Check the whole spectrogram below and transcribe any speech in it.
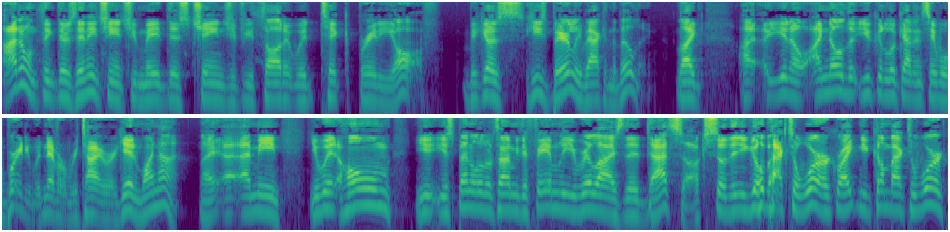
I don't think there's any chance you made this change if you thought it would tick Brady off because he's barely back in the building. Like, I, you know, I know that you could look at it and say, well, Brady would never retire again. Why not? I, I mean, you went home, you, you spent a little time with your family, you realize that that sucks. So then you go back to work, right? And you come back to work,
